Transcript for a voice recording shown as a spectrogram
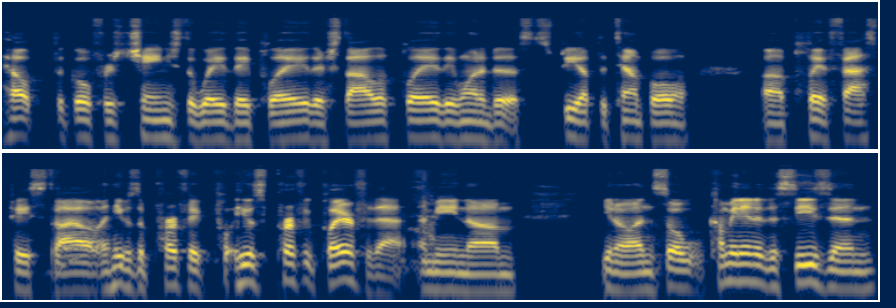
help the Gophers change the way they play, their style of play. They wanted to speed up the tempo, uh, play a fast-paced style, and he was a perfect he was a perfect player for that. I mean, um, you know, and so coming into the season,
